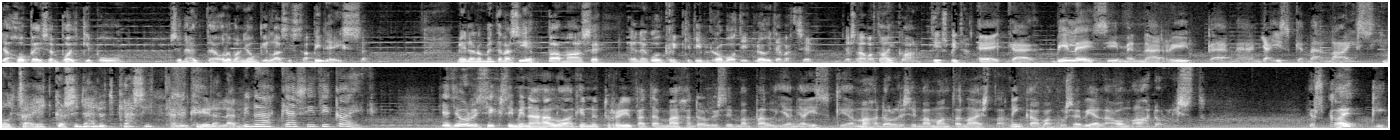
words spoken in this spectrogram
ja hopeisen poikkipuun. Se näyttää olevan jonkinlaisissa bideissä. Meidän on mentävä sieppaamaan se, ennen kuin Krikkitin robotit löytävät sen ja saavat aikaan ties mitä. Ei käy. Bileisiin mennään ryyppäämään ja iskemään naisia. Mutta etkö sinä nyt käsittänyt? Kyllä, minä käsitin kaiken. Ja juuri siksi minä haluankin nyt ryypätä mahdollisimman paljon ja iskeä mahdollisimman monta naista niin kauan kuin se vielä on mahdollista. Jos kaikki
